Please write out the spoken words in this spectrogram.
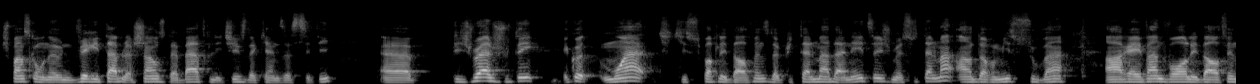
je pense qu'on a une véritable chance de battre les Chiefs de Kansas City. Puis je veux ajouter, écoute, moi qui, supporte les Dolphins depuis tellement d'années, je me suis tellement endormi souvent en rêvant de voir les Dolphins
